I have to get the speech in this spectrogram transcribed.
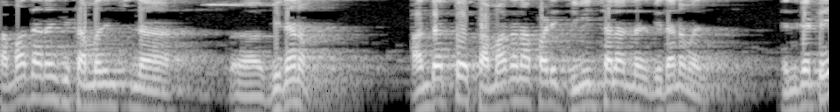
సమాధానానికి సంబంధించిన విధానం. అందరితో సమాధాన పడి జీవించాలన్న విధానం అది. ఎందుకంటే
